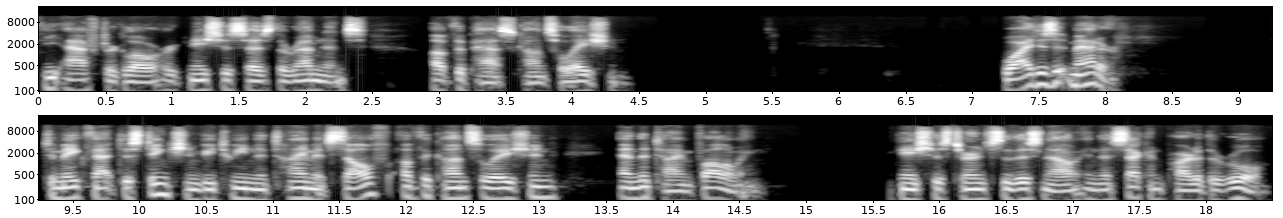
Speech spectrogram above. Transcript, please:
the afterglow, or Ignatius says the remnants of the past consolation. Why does it matter to make that distinction between the time itself of the consolation and the time following? Ignatius turns to this now in the second part of the rule.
